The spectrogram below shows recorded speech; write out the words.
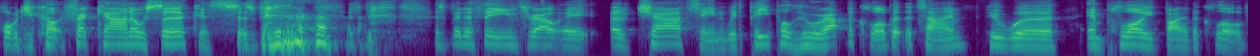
what would you call it? Fred Karno circus has been, has been has been a theme throughout it of charting with people who were at the club at the time, who were employed by the club,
